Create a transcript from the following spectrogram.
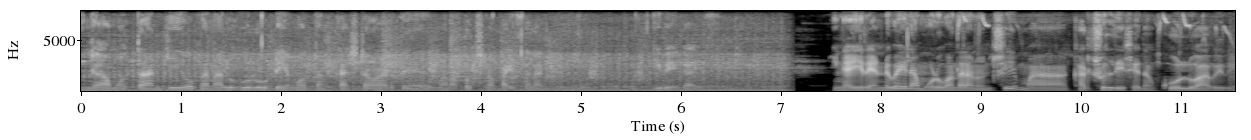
ఇంకా మొత్తానికి ఒక నలుగురు డే మొత్తం కష్టపడితే మనకు వచ్చిన పైసలన్నీ ఇవే గాయస్ ఇంకా ఈ రెండు వేల మూడు వందల నుంచి మా ఖర్చులు తీసేద్దాం కోళ్ళు అవి ఇవి.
